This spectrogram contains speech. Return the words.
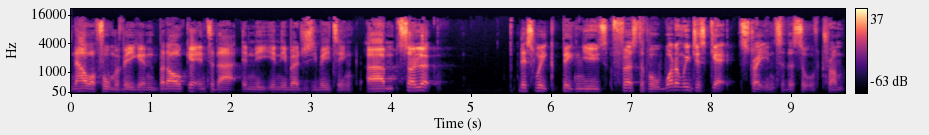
Now a former vegan, but I'll get into that in the in the emergency meeting. Um, so look, this week, big news. First of all, why don't we just get straight into the sort of Trump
